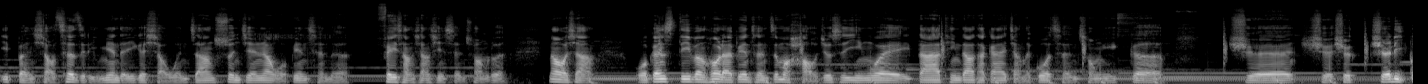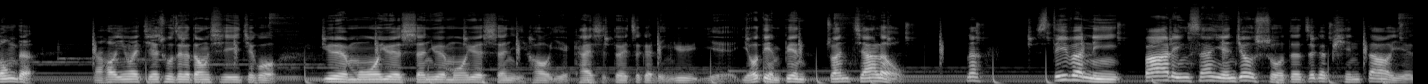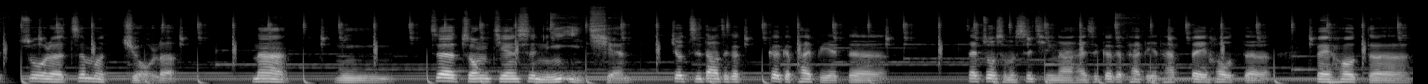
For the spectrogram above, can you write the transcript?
一本小册子里面的一个小文章，瞬间让我变成了非常相信神创论。那我想，我跟 Steven 后来变成这么好，就是因为大家听到他刚才讲的过程，从一个学学学学理工的，然后因为接触这个东西，结果越摸越深，越摸越深，以后也开始对这个领域也有点变专家了。哦。那 Steven，你八零三研究所的这个频道也做了这么久了，那你这中间是你以前？就知道这个各个派别的在做什么事情呢？还是各个派别它背后的背后的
